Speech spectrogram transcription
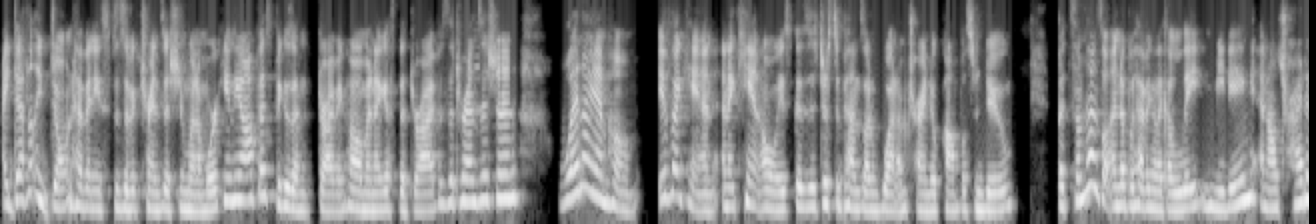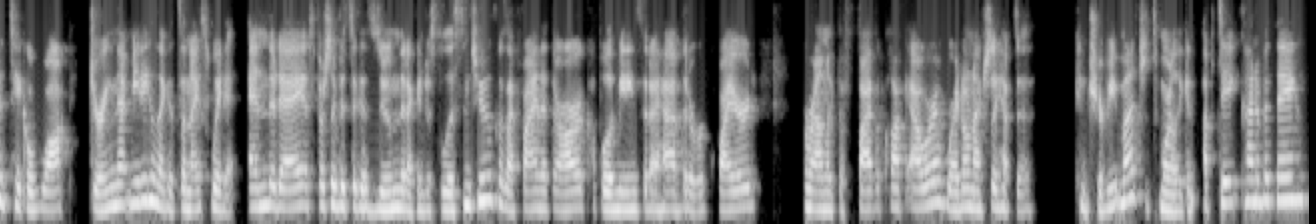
I definitely don't have any specific transition when I'm working in the office because I'm driving home, and I guess the drive is the transition. When I am home, if I can, and I can't always because it just depends on what I'm trying to accomplish and do. But sometimes I'll end up with having like a late meeting, and I'll try to take a walk during that meeting. Like it's a nice way to end the day, especially if it's like a Zoom that I can just listen to because I find that there are a couple of meetings that I have that are required around like the five o'clock hour where I don't actually have to contribute much. It's more like an update kind of a thing.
